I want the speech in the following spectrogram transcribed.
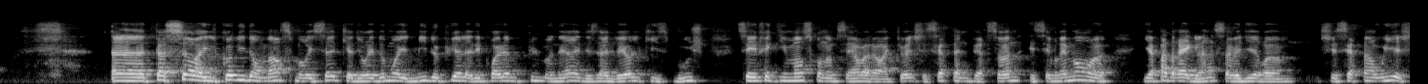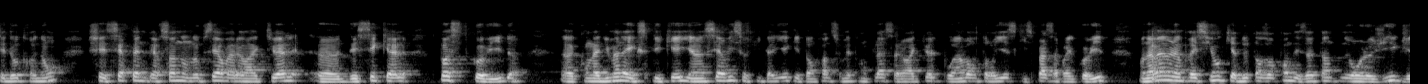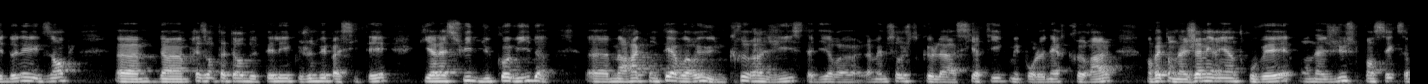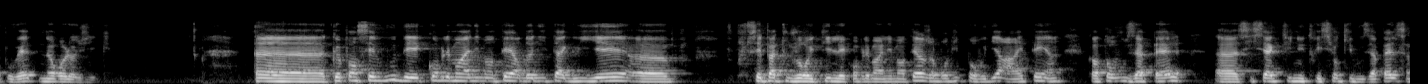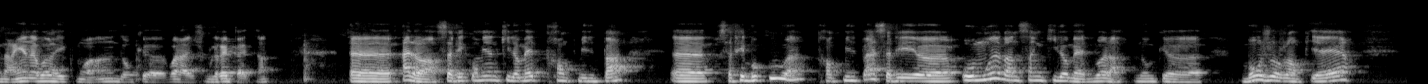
Euh, ta sœur a eu le Covid en mars, Morissette, qui a duré deux mois et demi. Depuis, elle a des problèmes pulmonaires et des alvéoles qui se bougent. C'est effectivement ce qu'on observe à l'heure actuelle chez certaines personnes. Et c'est vraiment, euh, il n'y a pas de règle. Hein. Ça veut dire, euh, chez certains oui et chez d'autres non. Chez certaines personnes, on observe à l'heure actuelle des séquelles post-Covid qu'on a du mal à expliquer. Il y a un service hospitalier qui est en train de se mettre en place à l'heure actuelle pour inventorier ce qui se passe après le Covid. On a même l'impression qu'il y a de temps en temps des atteintes neurologiques. J'ai donné l'exemple euh, d'un présentateur de télé que je ne vais pas citer, qui à la suite du Covid euh, m'a raconté avoir eu une cruralgie, c'est-à-dire euh, la même chose que la sciatique, mais pour le nerf crural. En fait, on n'a jamais rien trouvé, on a juste pensé que ça pouvait être neurologique. que pensez-vous des compléments alimentaires d'Onita Guyet euh, c'est pas toujours utile les compléments alimentaires. J'en profite pour vous dire arrêtez. Hein. Quand on vous appelle, si c'est Actu Nutrition qui vous appelle, ça n'a rien à voir avec moi. Hein. Donc voilà, je vous le répète. Hein. Euh, alors, ça fait combien de kilomètres? 30 000 pas. Euh, ça fait beaucoup, hein 30 000 pas, ça fait euh, au moins 25 kilomètres. Voilà. Donc, bonjour Jean-Pierre.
